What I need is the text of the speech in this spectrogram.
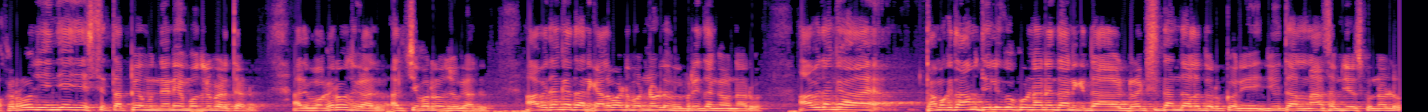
ఒక రోజు ఎంజాయ్ చేస్తే తప్పేముందని మొదలు పెడతాడు. అది ఒక రోజు కాదు అది చివరి రోజు కాదు. ఆ విధంగా దానికి అలవాటు పడినోళ్ళు విపరీతంగా ఉన్నారు. ఆ విధంగా తమకు తాము తెలియకుండానే దానికి డ్రగ్స్ దందాలు దొరుకుని జీవితాలను నాశనం చేసుకున్నాడు.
